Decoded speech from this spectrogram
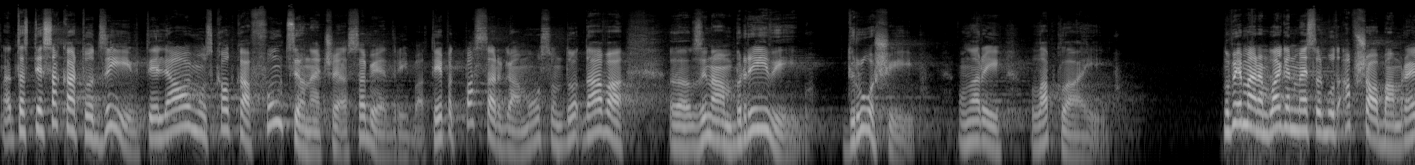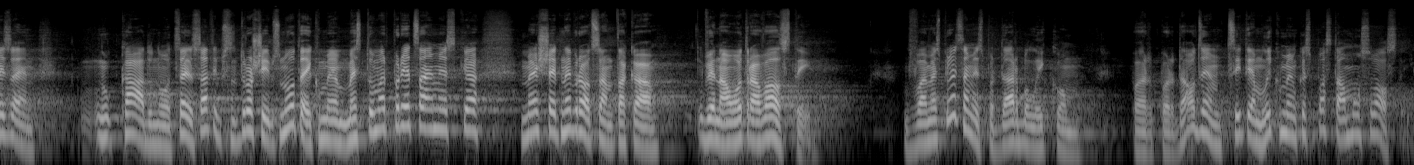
Tas tie sakārto dzīvi, tie ļauj mums kaut kā funkcionēt šajā sabiedrībā. Tie pat pasargā mūs un dāvā uh, zinām brīvību, drošību un arī labklājību. Nu, piemēram, lai gan mēs varbūt apšaubām reizēm nu, kādu no ceļu satiksmes drošības noteikumiem, mēs tomēr priecājamies, ka mēs šeit nebraucam tā kā vienā otrā valstī. Vai mēs priecājamies par darba likumu, par, par daudziem citiem likumiem, kas pastāv mūsu valstī?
